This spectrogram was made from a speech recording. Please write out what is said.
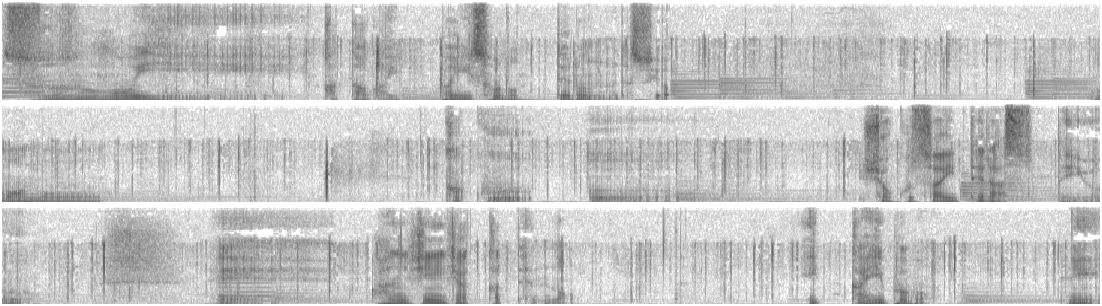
すごい方がいっぱい揃ってるんですよ。あの各食材テラスっていう、えー、阪神百貨店の階部分に、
